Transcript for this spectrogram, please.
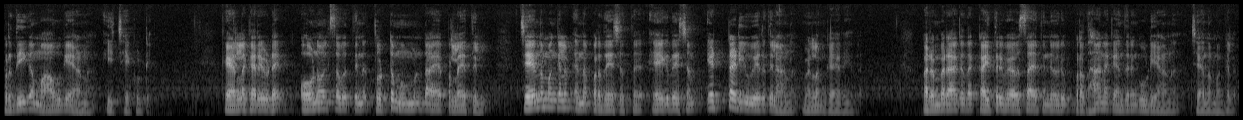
പ്രതീകമാവുകയാണ് ഈ ചേക്കുട്ടി. കേരളക്കരയുടെ ഓണോത്സവത്തിന് തൊട്ട് മുമ്പുണ്ടായ പ്രളയത്തിൽ ചേന്നമംഗലം എന്ന പ്രദേശത്ത് ഏകദേശം എട്ടടി ഉയരത്തിലാണ് വെള്ളം കയറിയത്. പരമ്പരാഗത കൈത്തറി വ്യവസായത്തിന്റെ ഒരു പ്രധാന കേന്ദ്രം കൂടിയാണ് ചേന്നമംഗലം.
